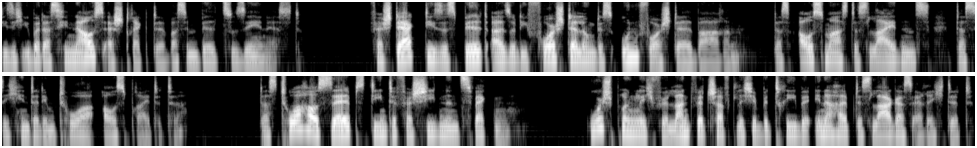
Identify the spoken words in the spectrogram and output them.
die sich über das hinaus erstreckte, was im Bild zu sehen ist. Verstärkt dieses Bild also die Vorstellung des Unvorstellbaren, das Ausmaß des Leidens, das sich hinter dem Tor ausbreitete. Das Torhaus selbst diente verschiedenen Zwecken. Ursprünglich für landwirtschaftliche Betriebe innerhalb des Lagers errichtet,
